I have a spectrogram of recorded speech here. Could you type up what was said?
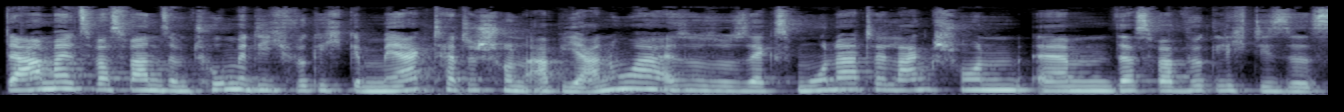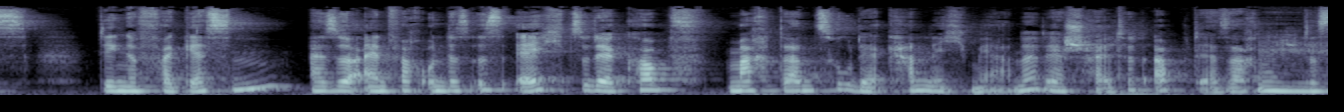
damals, was waren Symptome, die ich wirklich gemerkt hatte, schon ab Januar, also so sechs Monate lang schon? Ähm, das war wirklich dieses Dinge vergessen. Also einfach, und das ist echt so, der Kopf macht dann zu, der kann nicht mehr, ne? Der schaltet ab, der sagt, mhm. das,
